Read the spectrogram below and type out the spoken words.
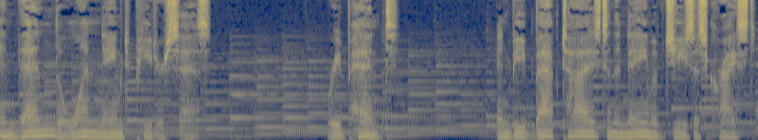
And then the one named Peter says, Repent and be baptized in the name of Jesus Christ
